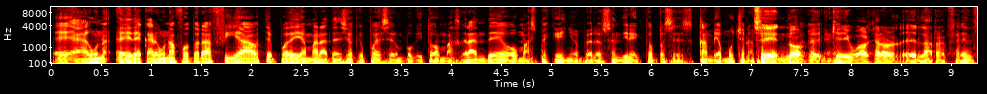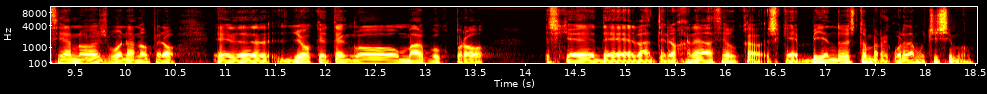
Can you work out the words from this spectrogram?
eh, a una, eh, Decar, una fotografía te puede llamar la atención que puede ser un poquito más grande o más pequeño, pero eso en directo pues es- cambia mucho la Sí, no, que, también, que igual, claro, eh, la referencia no es buena, ¿no? Pero el, yo que tengo un MacBook Pro, es que de la anterior generación, claro, es que viendo esto me recuerda muchísimo.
